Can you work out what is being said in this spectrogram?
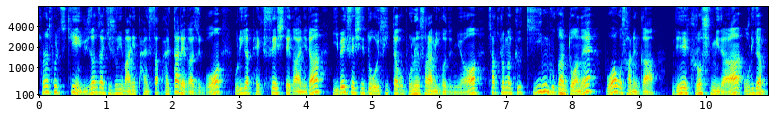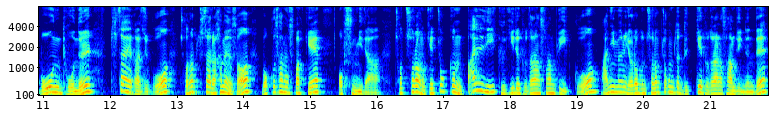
저는 솔직히 유전자 기술이 많이 발사, 발달해가지고, 우리가 100세 시대가 아니라 200세 시대도 올 수 있다고 보는 사람이거든요. 자, 그러면 그 긴 구간 동안에 뭐하고 사는가? 네, 그렇습니다. 우리가 모은 돈을 투자해가지고 전업 투자를 하면서 먹고 사는 수밖에 없습니다. 저처럼 이렇게 조금 빨리 그 길에 도달한 사람도 있고 아니면 여러분처럼 조금 더 늦게 도달하는 사람도 있는데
